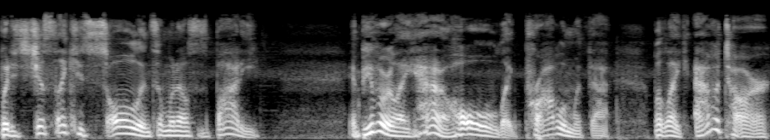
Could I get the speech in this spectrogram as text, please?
But it's just like his soul in someone else's body. And people are like had a whole like problem with that. But like Avatar,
